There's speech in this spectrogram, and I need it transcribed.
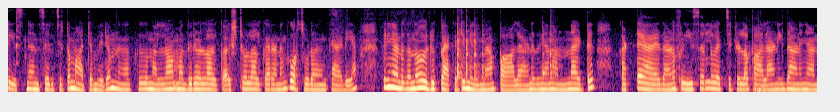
ടേസ്റ്റിനനുസരിച്ചിട്ട് മാറ്റം വരും. നിങ്ങൾക്ക് നല്ല മധുരമുള്ള ആൾക്കാർ ഇഷ്ടമുള്ള ആൾക്കാരാണെങ്കിൽ കുറച്ചുകൂടെ നിങ്ങൾക്ക് ആഡ് ചെയ്യാം. പിന്നെ ഞാൻ എടുക്കുന്നത് ഒരു പാക്കറ്റ് മിൽമ പാലാണ്. ഇത് ഞാൻ നന്നായിട്ട് കട്ടയായതാണ്. ഫ്രീസറിൽ വെച്ചിട്ടുള്ള പാലാണ്. ഇതാണ് ഞാൻ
